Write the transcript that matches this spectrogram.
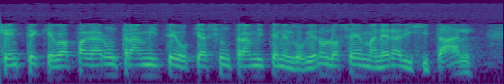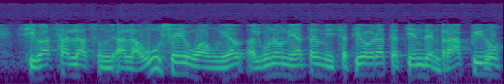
gente que va a pagar un trámite o que hace un trámite en el gobierno lo hace de manera digital. Si vas a, a la UCE o a alguna unidad administrativa ahora te atienden rápido,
